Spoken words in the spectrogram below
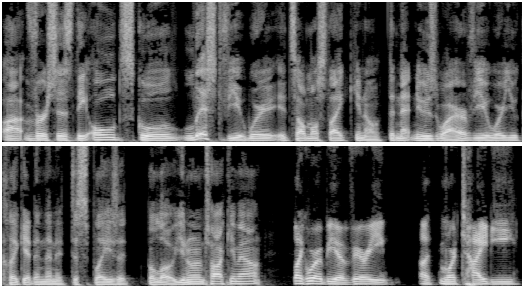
uh, versus the old school list view where it's almost like you know the NetNewsWire view where you click it and then it displays it below. You know what i'm talking about? Like where it'd be a very uh, more tidy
